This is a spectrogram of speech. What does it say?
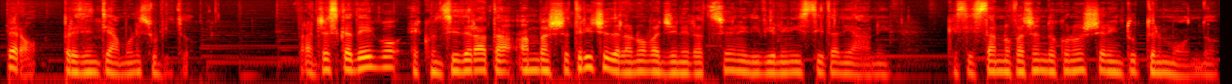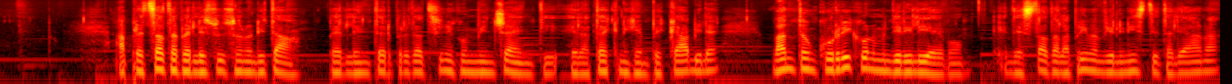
però presentiamole subito. Francesca Dego è considerata ambasciatrice della nuova generazione di violinisti italiani che si stanno facendo conoscere in tutto il mondo. Apprezzata per le sue sonorità, per le interpretazioni convincenti e la tecnica impeccabile, vanta un curriculum di rilievo ed è stata la prima violinista italiana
